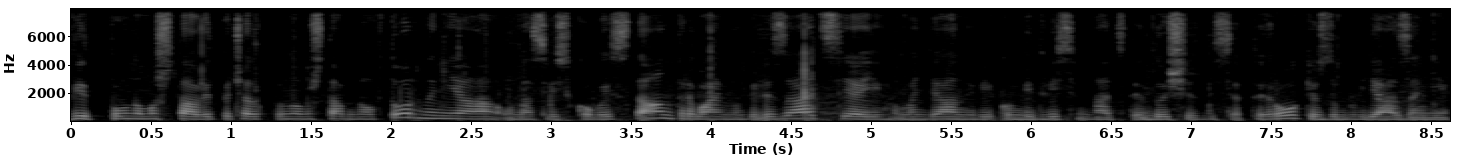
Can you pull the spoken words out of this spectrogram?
від повномасштаб від початку повномасштабного вторгнення. У нас військовий стан, триває мобілізація, і громадяни віком від 18 до 60 років зобов'язані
